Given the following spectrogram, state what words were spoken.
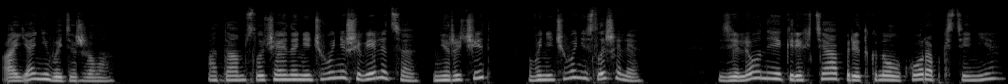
а я не выдержала. «А там, случайно, ничего не шевелится? Не рычит? Вы ничего не слышали?» Зеленый, кряхтя, приткнул короб к стене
